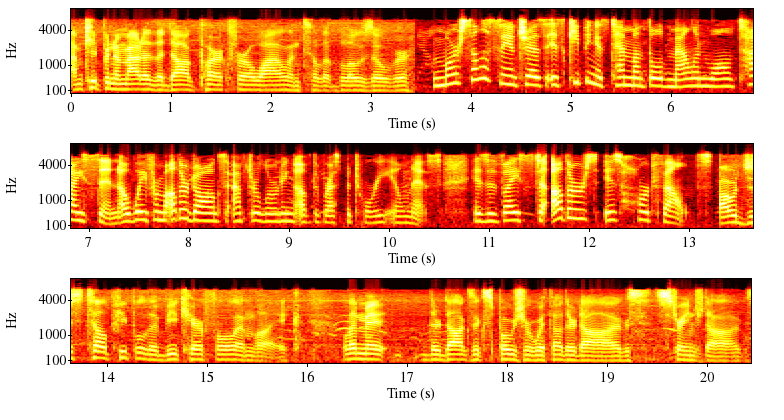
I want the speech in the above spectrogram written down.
I'm keeping him out of the dog park for a while until it blows over. Marcelo Sanchez is keeping his 10-month-old Malinois Tyson away from other dogs after learning of the respiratory illness. His advice to others is heartfelt. I would just tell people to be careful and like limit their dog's exposure with other dogs, strange dogs.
